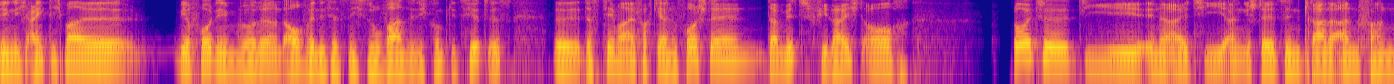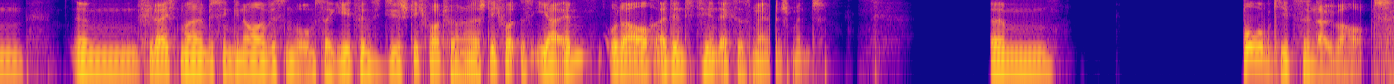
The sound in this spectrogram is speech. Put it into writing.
den ich eigentlich mal mir vornehmen würde und auch wenn es jetzt nicht so wahnsinnig kompliziert ist, äh, das Thema einfach gerne vorstellen, damit vielleicht auch Leute, die in der IT angestellt sind, gerade anfangen, ähm, vielleicht mal ein bisschen genauer wissen, worum es da geht, wenn sie dieses Stichwort hören. Das Stichwort ist IAM oder auch Identity and Access Management. Ähm, worum geht's denn da überhaupt?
